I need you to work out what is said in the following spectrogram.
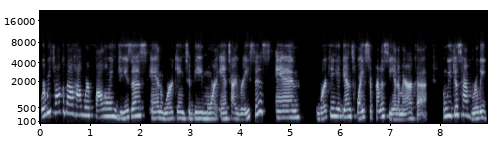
where we talk about how we're following Jesus and working to be more anti racist and working against white supremacy in America and we just have really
